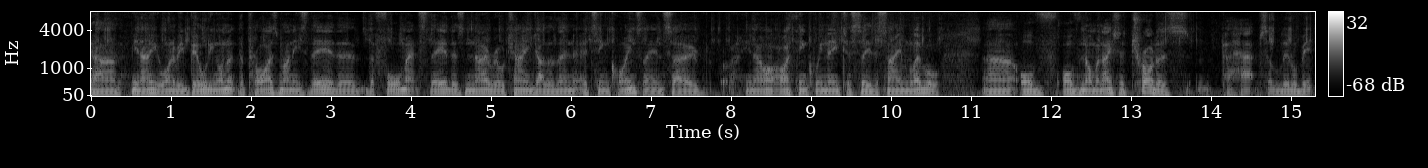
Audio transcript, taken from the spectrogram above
um, you know you want to be building on it. The prize money's there, the the format's there. There's no real change other than it's in Queensland. So, you know, I, think we need to see the same level uh, of of nominations. Trotters perhaps a little bit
